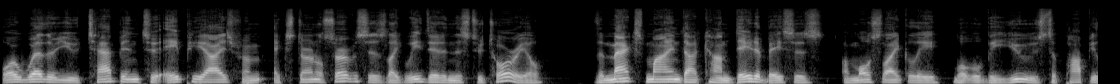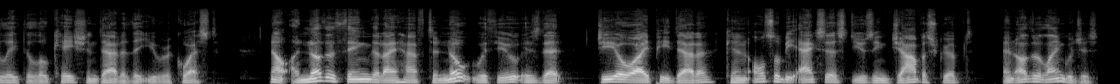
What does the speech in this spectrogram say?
or whether you tap into APIs from external services like we did in this tutorial, the maxmind.com databases are most likely what will be used to populate the location data that you request. Now, another thing that I have to note with you is that GeoIP data can also be accessed using JavaScript and other languages.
